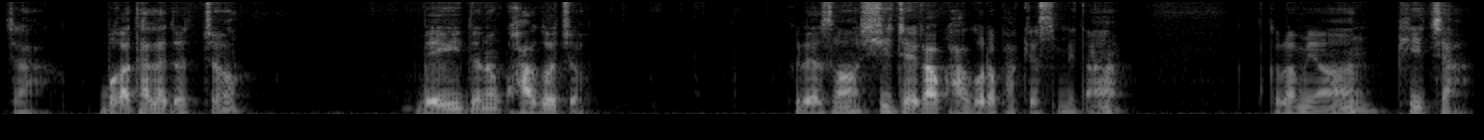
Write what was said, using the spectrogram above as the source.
자, 뭐가 달라졌죠? made는 과거죠. 그래서 시제가 과거로 바뀌었습니다. 그러면 피자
